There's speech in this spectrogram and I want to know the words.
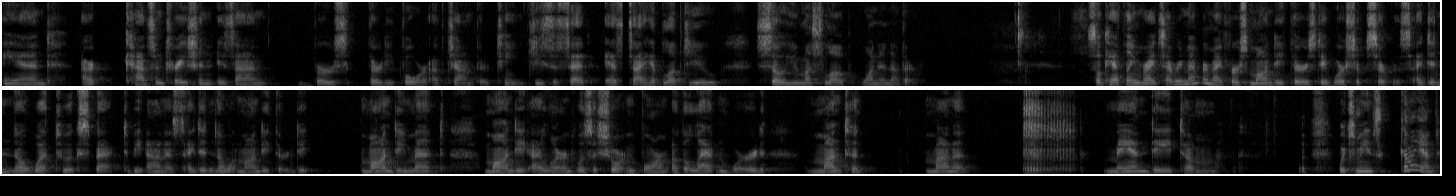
And our concentration is on verse 34 of John 13. Jesus said, As I have loved you, so you must love one another. So Kathleen writes, I remember my first Maundy Thursday worship service. I didn't know what to expect. To be honest, I didn't know what Maundy Thursday Maundy meant. Maundy, I learned, was a shortened form of the Latin word monta, mandatum, which means command.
